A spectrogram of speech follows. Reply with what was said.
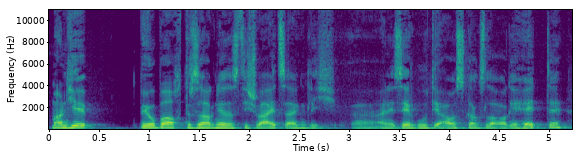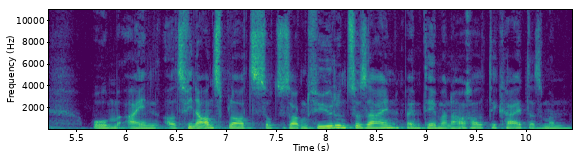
Manche Beobachter sagen ja, dass die Schweiz eigentlich äh, eine sehr gute Ausgangslage hätte um ein, als Finanzplatz sozusagen führend zu sein beim Thema Nachhaltigkeit. Also man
